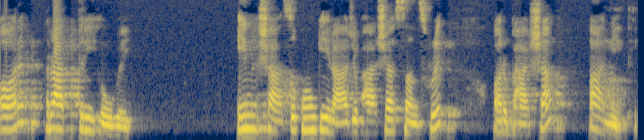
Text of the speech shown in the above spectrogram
और रात्रि हो गई। इन शासकों की राजभाषा संस्कृत और भाषा पाली थी।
